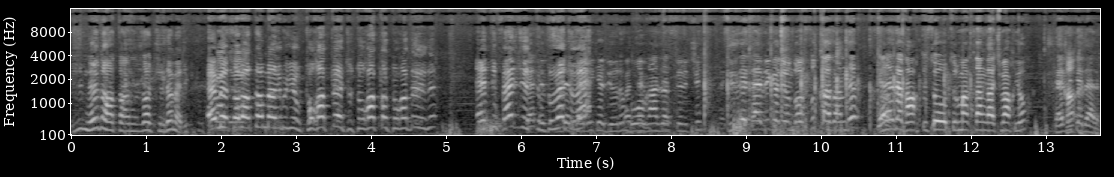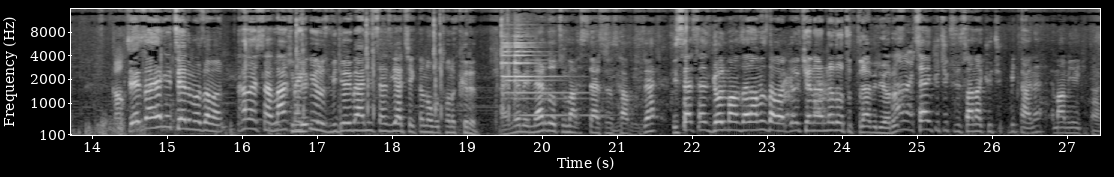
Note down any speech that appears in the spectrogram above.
Bizim nerede hatamız var çözemedik. Emre sabahtan beri biliyorum. Tokatlı eti, tokatla tokatla dedi. Eti felç ettim, döve döve. tebrik ediyorum bu organizasyon için. Sizi de tebrik ediyorum. Dostluk kazandı. Gene de kaktüse oturmaktan kaçmak yok. Tebrik ederim. Cezaya geçelim o zaman. Arkadaşlar like bekliyoruz. Videoyu beğendiyseniz gerçekten o butonu kırın. Emre Bey nerede oturmak istersiniz kaktüse? İsterseniz göl manzaramız da var. Göl kenarında da oturtturabiliyoruz. Evet. Sen küçüksün sana küçük bir tane. Mamiye iki tane.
